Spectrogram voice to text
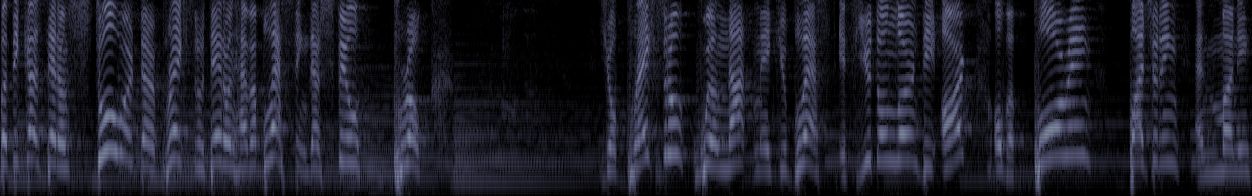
but because they don't steward their breakthrough they don't have a blessing. They're still broke. Your breakthrough will not make you blessed if you don't learn the art of a boring budgeting and money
